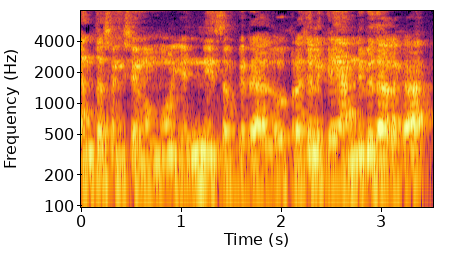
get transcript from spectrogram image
ఎంత సంక్షేమము ఎన్ని సౌకర్యాలు ప్రజలకి అన్ని విధాలుగా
